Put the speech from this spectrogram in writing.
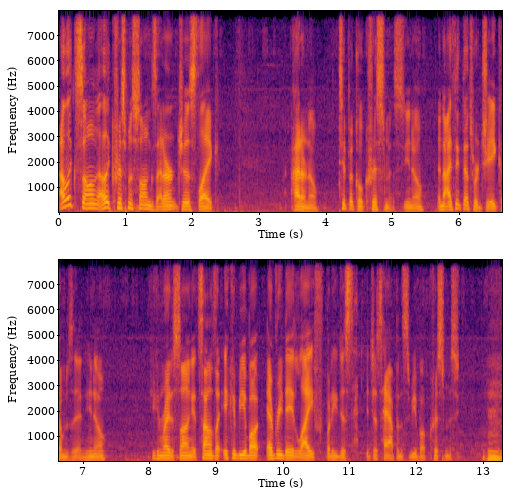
I like song. I like Christmas songs that aren't just like I don't know typical Christmas. You know, and I think that's where Jay comes in. You know, he can write a song. It sounds like it could be about everyday life, but he just it just happens to be about Christmas. Hmm.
